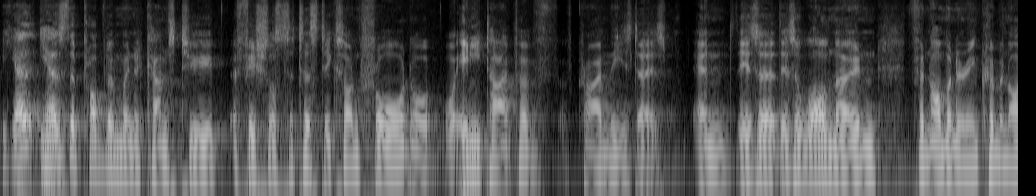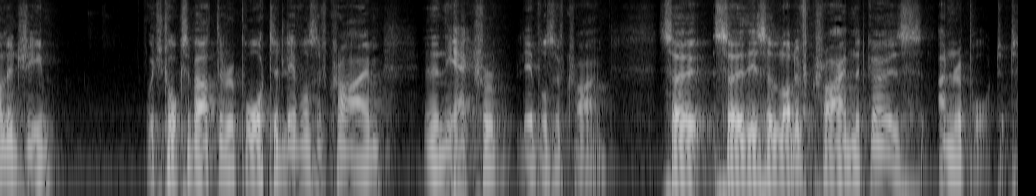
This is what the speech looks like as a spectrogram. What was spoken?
here's the problem when it comes to official statistics on fraud or, or any type of, of crime these days. And there's a there's a well known phenomenon in criminology which talks about the reported levels of crime and then the actual levels of crime. So, so there's a lot of crime that goes unreported.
